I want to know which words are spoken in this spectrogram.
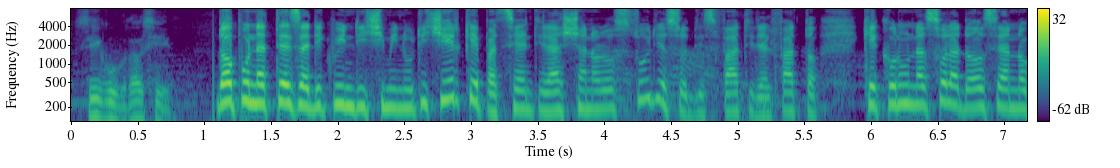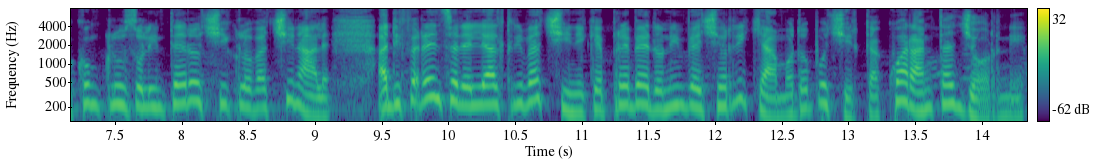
sicuro, sì. Dopo un'attesa di 15 minuti circa, i pazienti lasciano lo studio soddisfatti del fatto che con una sola dose hanno concluso l'intero ciclo vaccinale, a differenza degli altri vaccini che prevedono invece il richiamo dopo circa 40 giorni.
